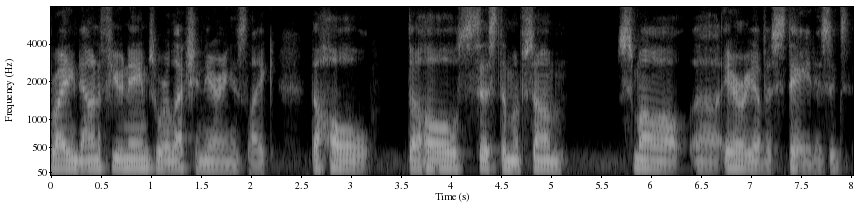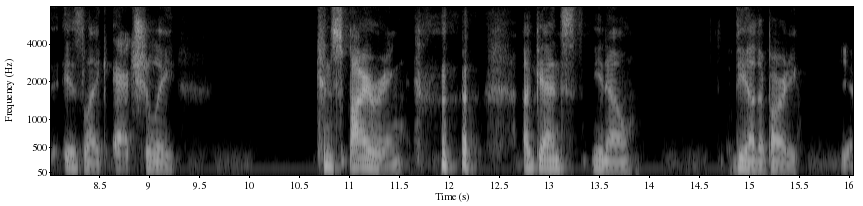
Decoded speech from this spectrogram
writing down a few names where electioneering is like the whole the whole system of some small uh, area of a state is is like actually conspiring against you know the other party Yeah.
